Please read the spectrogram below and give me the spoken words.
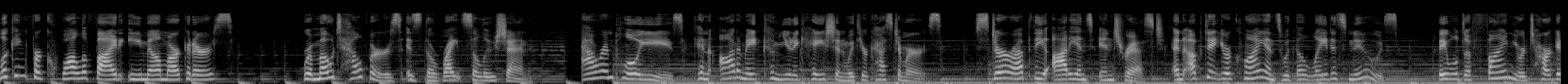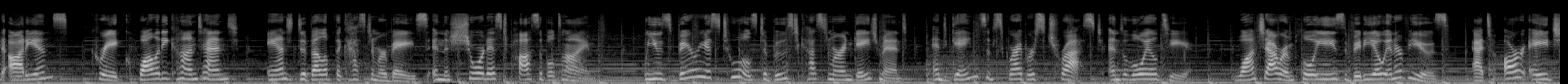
Looking for qualified email marketers? Remote Helpers is the right solution. Our employees can automate communication with your customers, stir up the audience interest, and update your clients with the latest news. They will define your target audience, create quality content, and develop the customer base in the shortest possible time. We use various tools to boost customer engagement and gain subscribers' trust and loyalty. Watch our employees' video interviews at rh-s.com.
